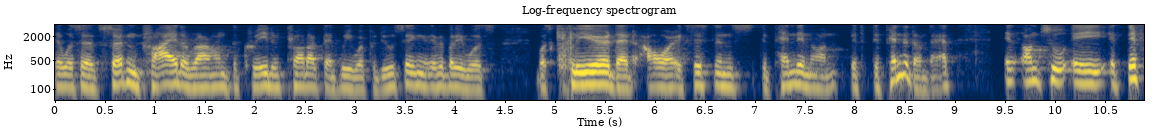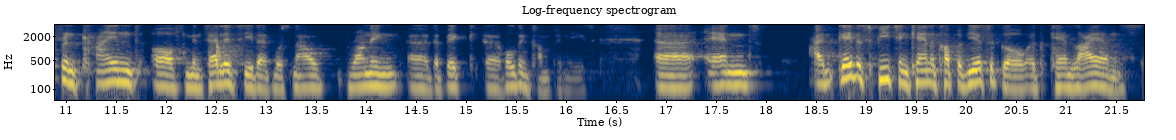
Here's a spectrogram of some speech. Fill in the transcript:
There was a certain pride around the creative product that we were producing. Everybody was was clear that our existence depended on depended on that, and onto a, a different kind of mentality that was now running uh, the big uh, holding companies. Uh, and I gave a speech in Cannes a couple of years ago at Cannes Lions,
